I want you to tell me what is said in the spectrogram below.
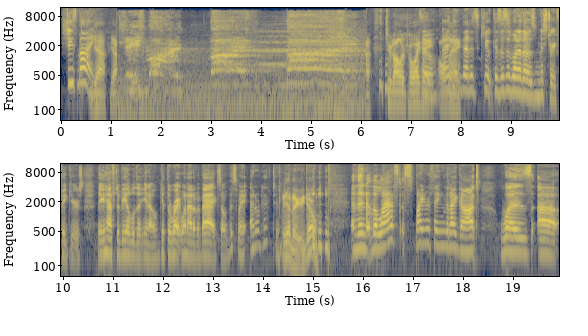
"She's mine." Yeah, yeah. She's mine! Mine! Mine! Two dollar toy. So hey, all I day. think that is cute because this is one of those mystery figures that you have to be able to, you know, get the right one out of a bag. So this way, I don't have to. yeah, there you go. And then the last spider thing that I got was uh,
